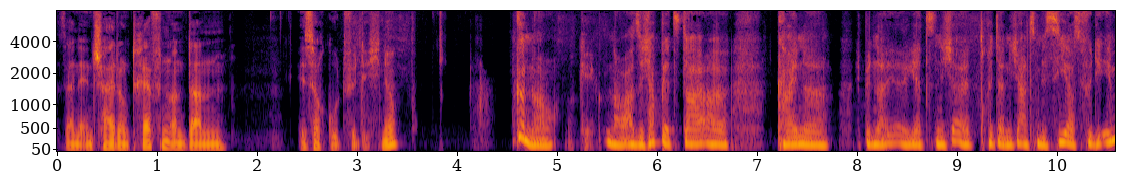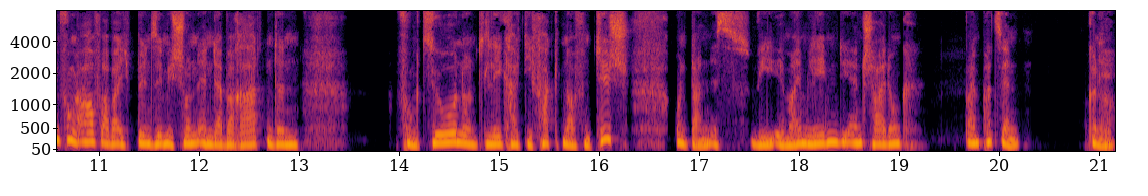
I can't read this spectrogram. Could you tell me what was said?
seine Entscheidung treffen und dann ist auch gut für dich, ne? Genau. Okay. Genau. Also ich habe jetzt da äh, keine, ich bin da jetzt nicht, äh, tritt da nicht als Messias für die Impfung auf, aber ich bin sie mich schon in der beratenden Funktion und lege halt die Fakten auf den Tisch und dann ist wie immer im Leben die Entscheidung beim Patienten. Genau. Okay.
